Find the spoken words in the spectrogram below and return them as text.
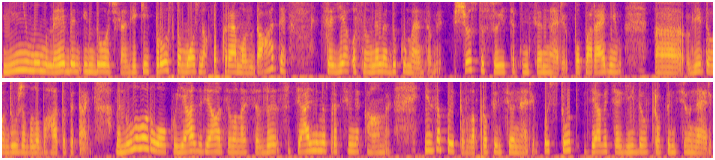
мінімум Leben in Deutschland, який просто можна окремо здати, це є основними документами. Що стосується пенсіонерів, попереднім е, відео дуже було багато питань. Минулого року я зв'язувалася з соціальними працівниками і запитувала про пенсіонерів. Ось тут з'явиться відео про пенсіонерів,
